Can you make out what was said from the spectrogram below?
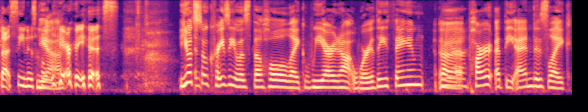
that scene is Yeah. hilarious. You know what's so crazy was the whole like we are not worthy thing uh, Yeah. part at the end is like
